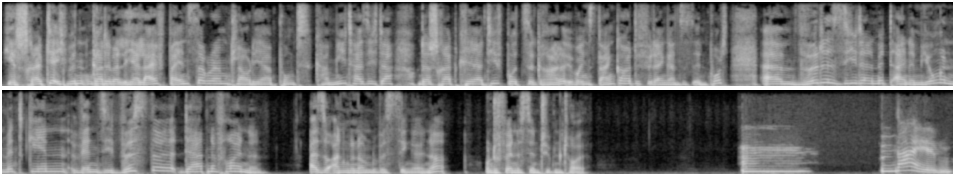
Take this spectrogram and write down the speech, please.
Jetzt schreibt ja, ich bin gerade bei- ja live bei Instagram, claudia.kamit heiße ich da, und da schreibt Kreativbutze gerade, übrigens danke heute für dein ganzes Input, ähm, würde sie denn mit einem Jungen mitgehen, wenn sie wüsste, der hat eine Freundin? Also angenommen, du bist Single, ne? Und du findest den Typen toll. Mm, nein,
